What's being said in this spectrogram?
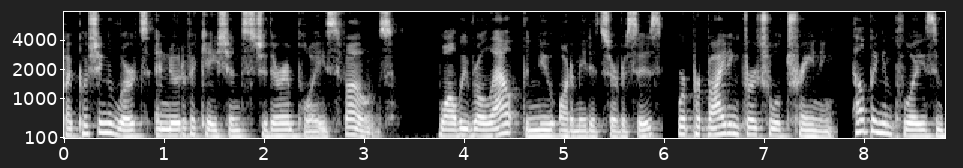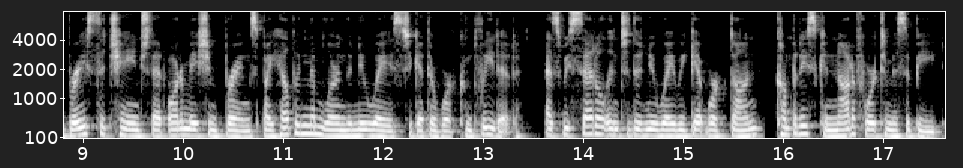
by pushing alerts and notifications to their employees' phones. While we roll out the new automated services, we're providing virtual training, helping employees embrace the change that automation brings by helping them learn the new ways to get their work completed. As we settle into the new way we get work done, companies cannot afford to miss a beat.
